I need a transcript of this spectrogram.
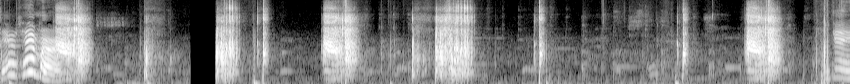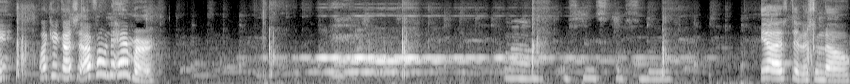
There's hammer. Okay. Okay, guys. I found the hammer. Wow, it's still still slow. Yeah, it's still slow.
